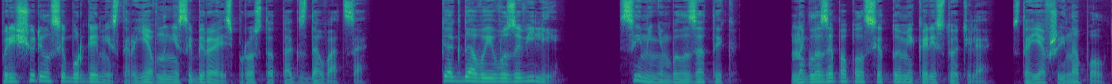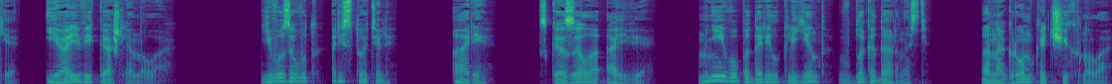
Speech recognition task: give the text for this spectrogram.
Прищурился бургомистр, явно не собираясь просто так сдаваться. «Когда вы его завели?» С именем был затык. На глаза попался томик Аристотеля, стоявший на полке, и Айви кашлянула. «Его зовут Аристотель. Ари», — сказала Айви. «Мне его подарил клиент в благодарность». Она громко чихнула.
